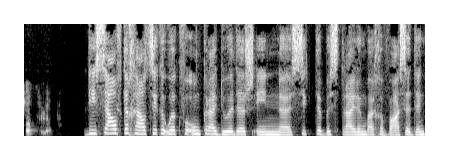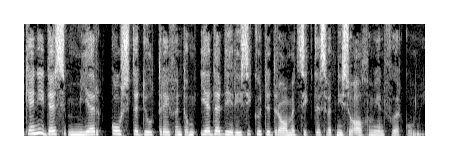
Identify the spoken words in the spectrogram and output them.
kloploop. Dieselfde geld seker ook vir onkruiddoders en uh, siektebestryding by gewasse. Dink jy nie dis meer koste doeltreffend om eerder die risiko te dra met siektes wat nie so algemeen voorkom nie?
